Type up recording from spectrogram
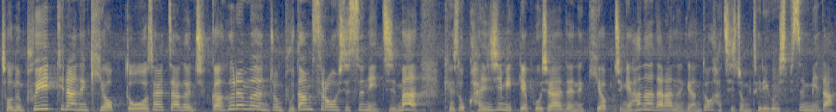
저는 VT라는 기업도 살짝은 주가 흐름은 좀 부담스러우실 수는 있지만 계속 관심 있게 보셔야 되는 기업 중에 하나다라는 의견도 같이 좀 드리고 싶습니다.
